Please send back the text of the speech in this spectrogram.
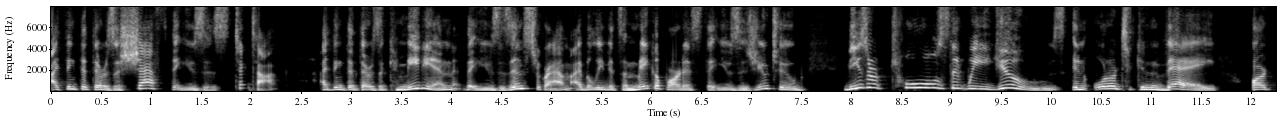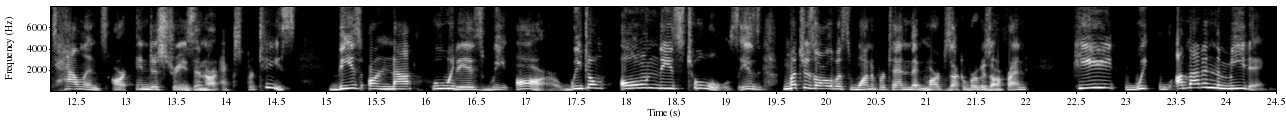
I think that there is a chef that uses TikTok I think that there's a comedian that uses Instagram. I believe it's a makeup artist that uses YouTube. These are tools that we use in order to convey our talents, our industries, and our expertise. These are not who it is we are. We don't own these tools. As much as all of us want to pretend that Mark Zuckerberg is our friend, he, we, I'm not in the meeting.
